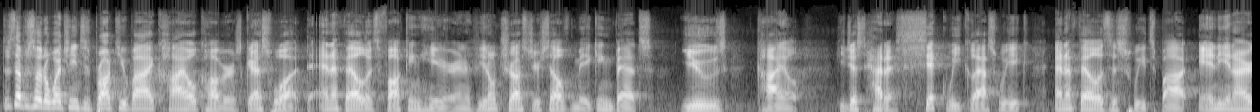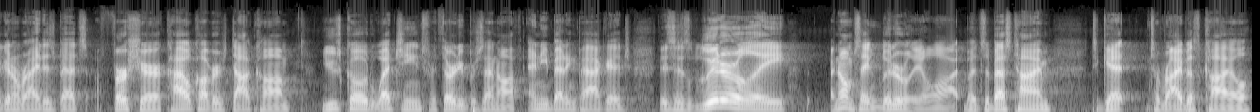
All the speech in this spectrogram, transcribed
This episode of Wet Jeans is brought to you by Kyle Covers. Guess what? The NFL is fucking here, and if you don't trust yourself making bets, use Kyle. He just had a sick week last week. NFL is his sweet spot. Andy and I are going to ride his bets for sure. KyleCovers.com. Use code Wet Jeans for 30% off any betting package. This is literally, I know I'm saying literally a lot, but it's the best time to get to ride Kyle.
